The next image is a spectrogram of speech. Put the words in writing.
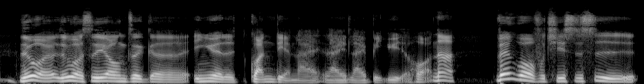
如果如果是用这个音乐的观点来来来比喻的话，那 Van Gogh 其实是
